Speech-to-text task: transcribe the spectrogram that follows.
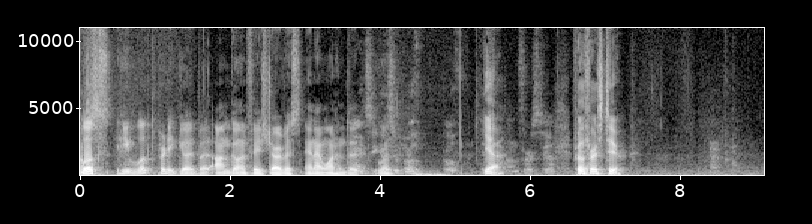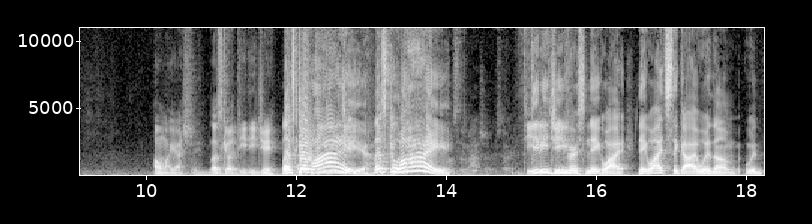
looks. He looked pretty good, but I'm going FaZe Jarvis, and I want him to. Alright, so Yeah. on the first two. for the first two. Oh my gosh, let's go DDG. Let's go Why? DDG. Let's go Why? What's the matchup? Sorry. DDG versus Nate Wyatt. Nate Wyatt's the guy with um with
